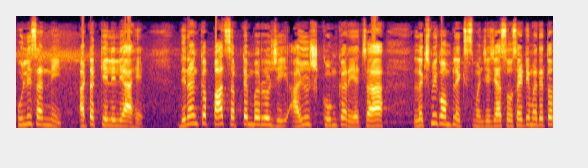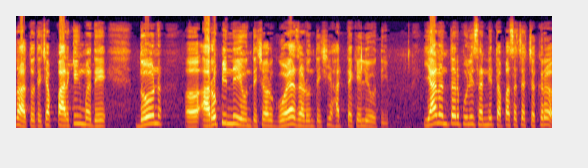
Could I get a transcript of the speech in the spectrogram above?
पोलिसांनी अटक केलेली आहे. दिनांक पाच सप्टेंबर रोजी आयुष कोमकर याचा लक्ष्मी कॉम्प्लेक्स म्हणजे ज्या सोसायटीमध्ये तो राहतो त्याच्या पार्किंगमध्ये दोन आरोपींनी येऊन त्याच्यावर गोळ्या झाडून त्याची हत्या केली होती. यानंतर पोलिसांनी तपासाचा चक्र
